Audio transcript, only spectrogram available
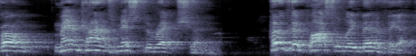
from mankind's misdirection? Who could possibly benefit?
